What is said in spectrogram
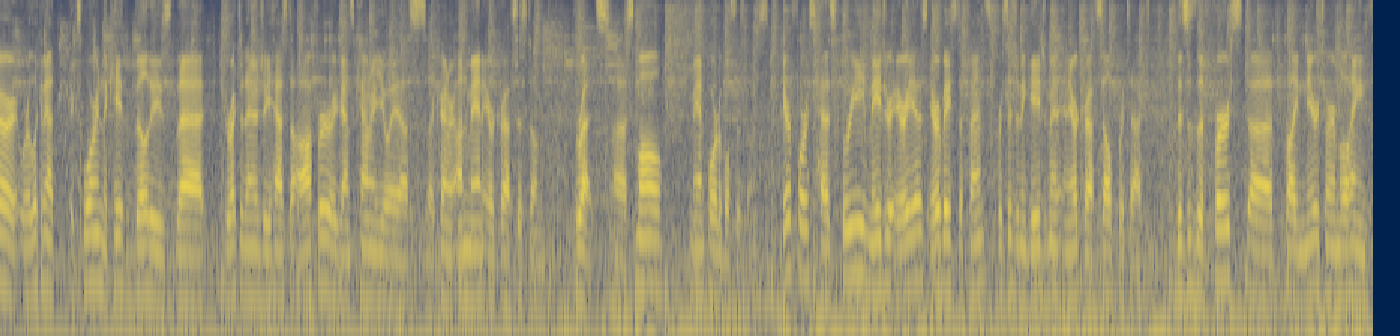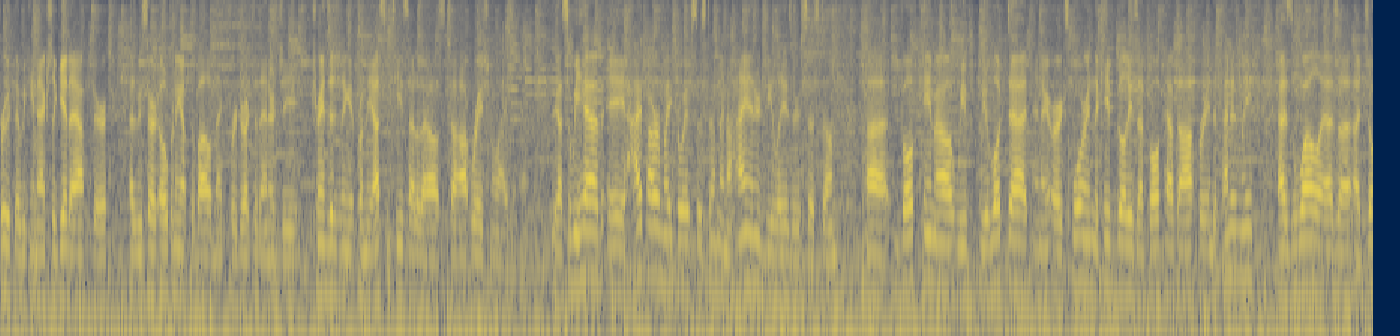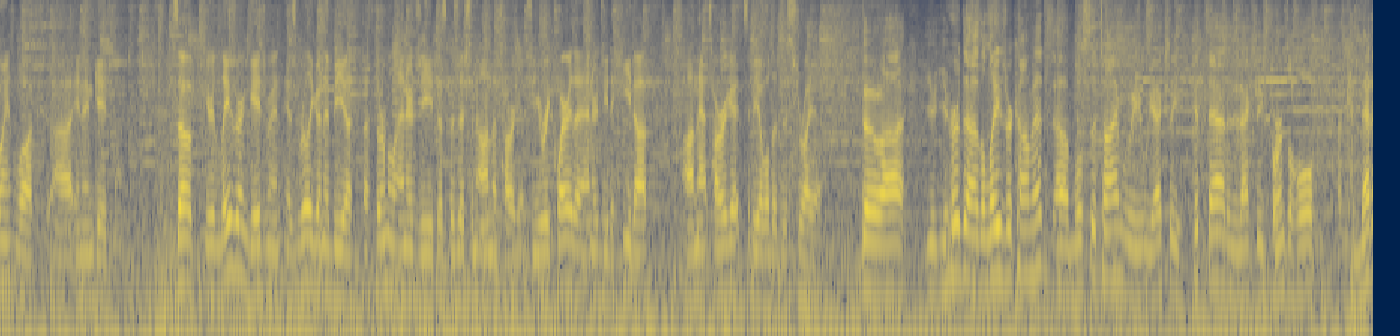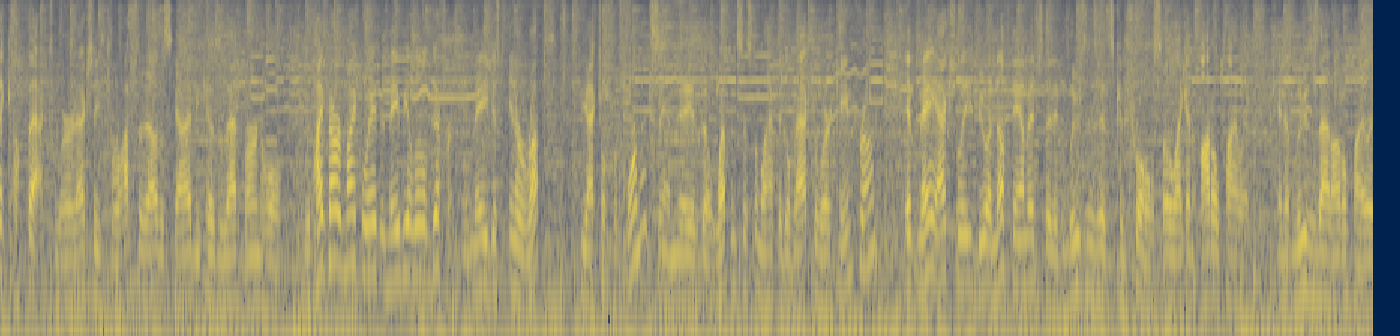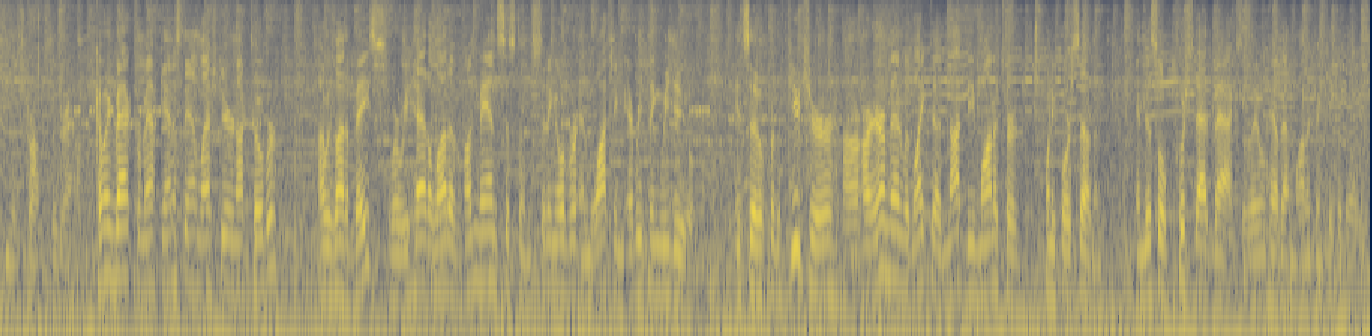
we're looking at exploring the capabilities that directed energy has to offer against counter UAS, uh, counter unmanned aircraft system threats, uh, small man-portable systems. Air Force has three major areas, air-based defense, precision engagement, and aircraft self-protect. This is the first uh, probably near-term low-hanging fruit that we can actually get after as we start opening up the bottleneck for directed energy, transitioning it from the S&T side of the house to operationalizing it. Yeah, so we have a high power microwave system and a high energy laser system. Uh, both came out, we've we looked at and are exploring the capabilities that both have to offer independently as well as a, a joint look uh, in engagement. So your laser engagement is really going to be a, a, thermal energy disposition on the target. So you require the energy to heat up on that target to be able to destroy it. So uh, you, you, heard the, the laser comment. Uh, most of the time we, we actually hit that and it actually burns a hole, a kinetic effect where it actually drops it out of the sky because of that burned hole. With high powered microwave, it may be a little different. It may just interrupt the actual performance and the, the, weapon system will have to go back to where it came from. It may actually do enough damage that it loses its control, so like an autopilot, and it loses that autopilot and it drops to the ground. Coming back from Afghanistan last year in October, I was at a base where we had a lot of unmanned systems sitting over and watching everything we do. And so for the future, our, our airmen would like to not be monitored 24-7. And this will push that back so they don't have that monitoring capability.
